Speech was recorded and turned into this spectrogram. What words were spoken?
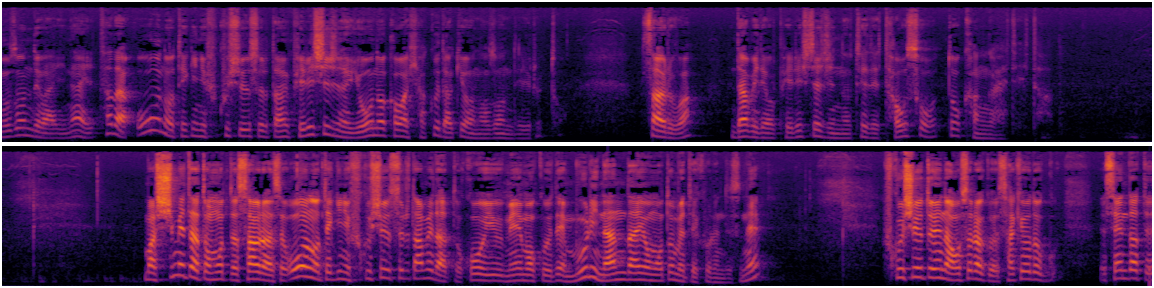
望んではいない。ただ、王の敵に復讐するため、ペリシテ人の用の皮100だけを望んでいると。サウルはダビデをペリシテ人の手で倒そうと考えていた。まあ、閉めたと思ったサウルはです、ね、王の敵に復讐するためだと、こういう名目で無理難題を求めてくるんですね。復讐というのはおそらく先ほど先だって、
